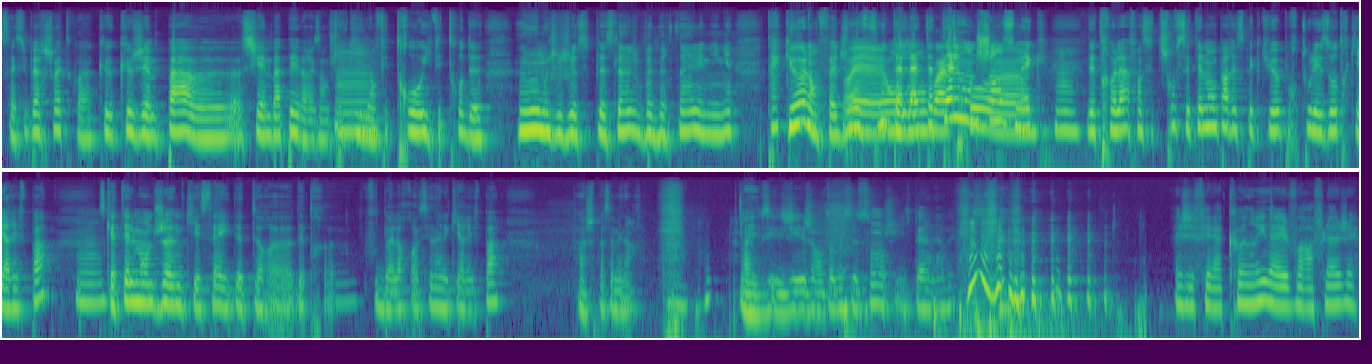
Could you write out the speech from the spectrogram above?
c'est super chouette, quoi. Que, que j'aime pas euh, chez Mbappé, par exemple. Je trouve Mm. qu'il en fait trop. Il fait trop de. Hum, moi, je joue à cette place-là, je vais pas faire ça. Ta gueule, en fait. Joue ouais, foot. on- T'as la- tellement de chance, euh, mec, mm, d'être là. Enfin, je trouve que c'est tellement pas respectueux pour tous les autres qui arrivent pas. mm. Parce qu'il y a tellement de jeunes qui essayent d'être euh, d'être euh, footballeurs professionnels et qui arrivent pas. Enfin, je sais pas, ça m'énerve. Ouais, j'ai j'ai entendu ce son, je suis hyper énervée. J'ai fait la connerie d'aller le voir à Flagey.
